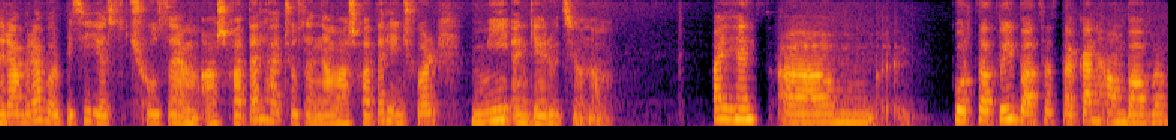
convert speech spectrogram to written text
նրա վրա, որpիսի ես չուզեմ աշխատել, հա չուզենամ աշխատել ինչ որ մի ընկերությունում այ հենց գործատուի բացասական համբավը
